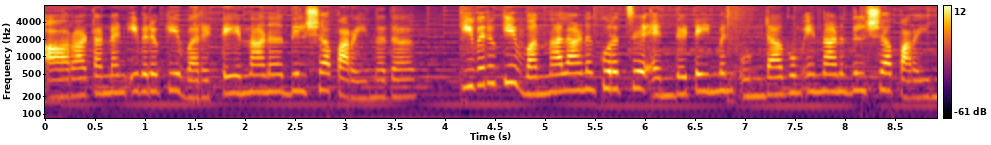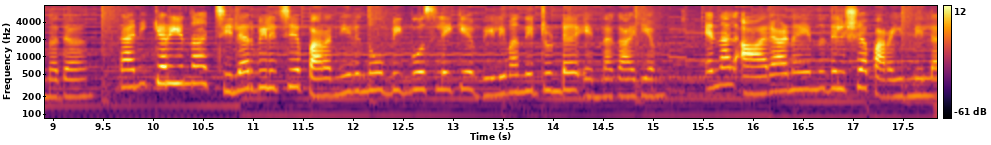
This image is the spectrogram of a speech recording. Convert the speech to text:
ആറാട്ടണ്ണൻ ഇവരൊക്കെ വരട്ടെ എന്നാണ് ദിൽഷ പറയുന്നത്. ഇവരൊക്കെ വന്നാലാണ് കുറച്ച് എന്റർടൈൻമെന്റ് ഉണ്ടാകും എന്നാണ് ദിൽഷ പറയുന്നത്. തനിക്കറിയുന്ന ചിലർ വിളിച്ച് പറഞ്ഞിരുന്നു ബിഗ് ബോസിലേക്ക് വിളി വന്നിട്ടുണ്ട് എന്ന കാര്യം. എന്നാൽ ആരാണ് എന്ന് ദിൽഷ പറയുന്നില്ല.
